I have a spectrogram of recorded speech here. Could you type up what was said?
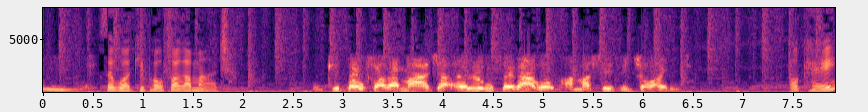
Iye. Sekwakhipha ufaka amatsha. Ukhipha ufaka amatsha elungisekako ama-cv joint. Okay.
